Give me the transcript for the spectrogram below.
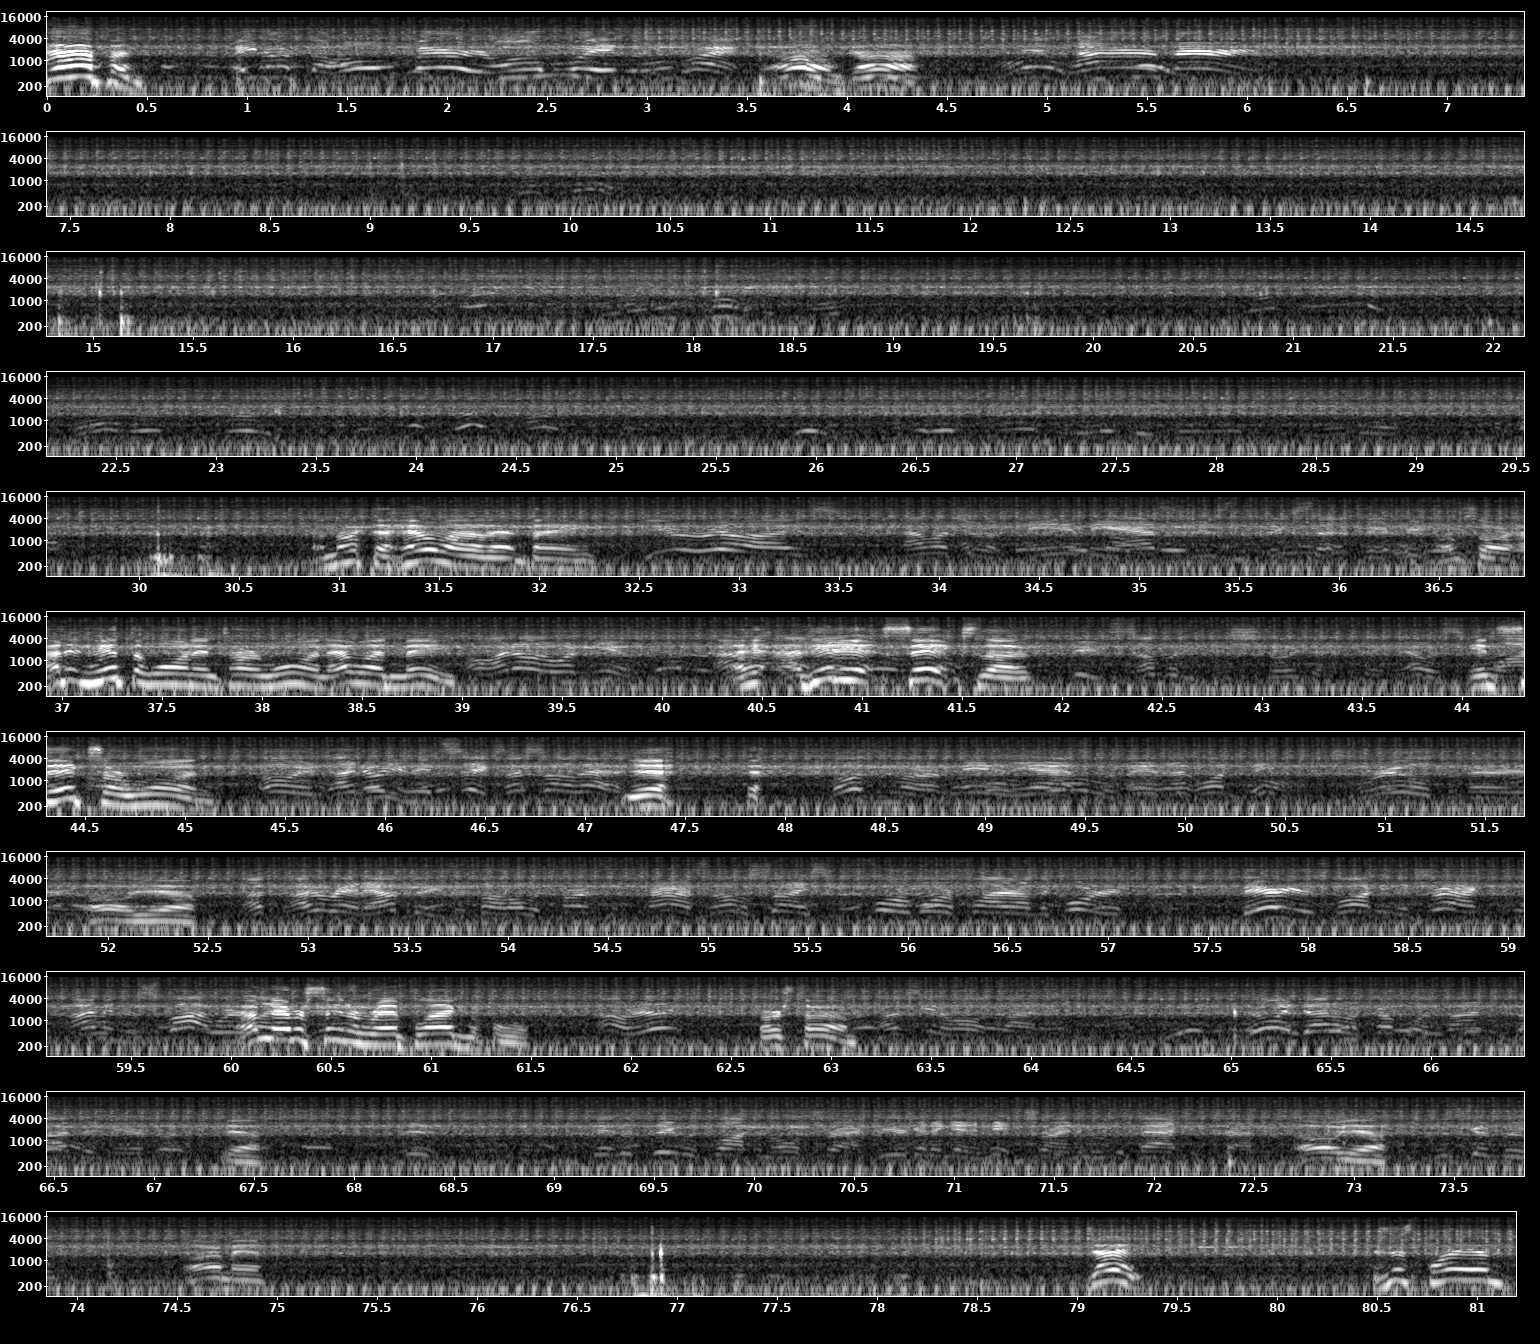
happened? What happened? He knocked the whole barrier all the way into the track. Oh, God. Knocked the hell out of that thing. Do you realize how much of a pain in the ass it is to fix that barrier? I'm sorry. I didn't hit the one in turn one. That wasn't me. Oh, I know it wasn't you. I, hit- I did hit six, though. Dude, somebody destroyed that thing. That was In six or one? Oh, and I know you hit six. I saw that. Yeah. Both of them are a pain in the ass, but man, that one thing drilled the barrier. Oh, yeah. I, I ran out there because I thought all the cars would pass, and all of a sudden I see four more fly around the corner. Barriers blocking the track. I'm in the spot where. I've never seen a red flag before. Oh, really? First time. I've seen them all the time. We've only done them a couple of times since I've been here, but Yeah. this thing was blocking the whole track. We were gonna get hit trying to move it back in traffic. Oh, yeah. It was a good move. All right, man. Jay, is this playing?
